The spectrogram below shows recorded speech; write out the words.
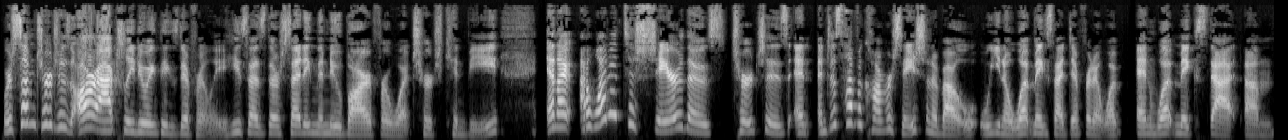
Where some churches are actually doing things differently. He says they're setting the new bar for what church can be and I, I wanted to share those churches and, and just have a conversation about you know what makes that different and what and what makes that um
